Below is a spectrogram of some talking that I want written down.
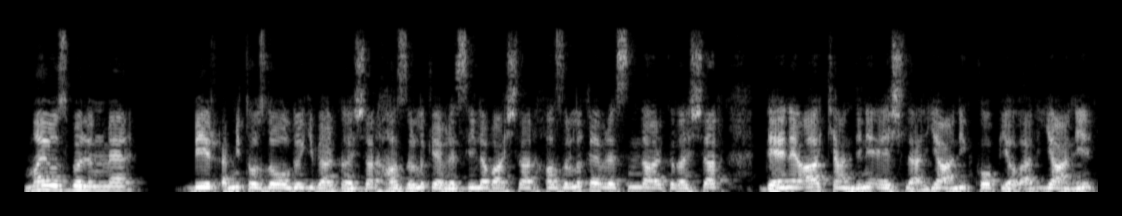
Mayoz bölünme bir mitozda olduğu gibi arkadaşlar hazırlık evresiyle başlar. Hazırlık evresinde arkadaşlar DNA kendini eşler yani kopyalar yani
